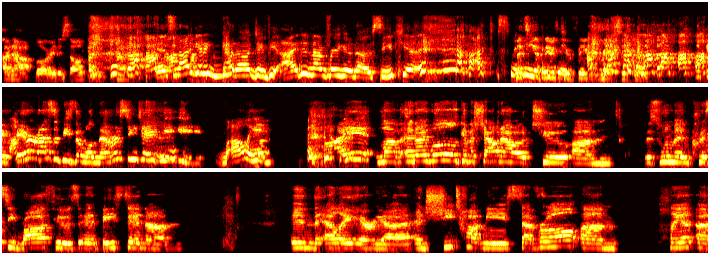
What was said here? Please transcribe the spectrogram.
cut out, Laurie. This is all getting cut out. it's not getting cut out, JP. I did not bring it up, so you can't. Let's get back to your favorite recipe. okay, favorite recipes that we'll never see JP eat. I'll eat. Um, I love, and I will give a shout out to um, this woman, Chrissy Roth, who's uh, based in um, in the LA area, and she taught me several um, plant, uh,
